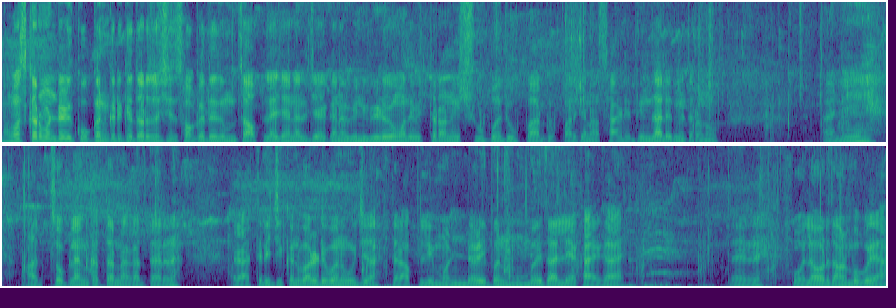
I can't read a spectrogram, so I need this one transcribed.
नमस्कार मंडळी कोकणकर केदार जोशी स्वागत आहे तुमचं आपल्या चॅनलच्या एका नवीन व्हिडिओमध्ये. मित्रांनो शुभ दुपार. दुपारचे ना साडेतीन झालेत मित्रांनो. आणि आजचो प्लॅन खतरनाक आहे. तर रात्री चिकन पार्टी बनवूच्या तर आपली मंडळी पण मुंबई चालली आहे. काय काय? तर पोलावर जाऊन बघूया.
